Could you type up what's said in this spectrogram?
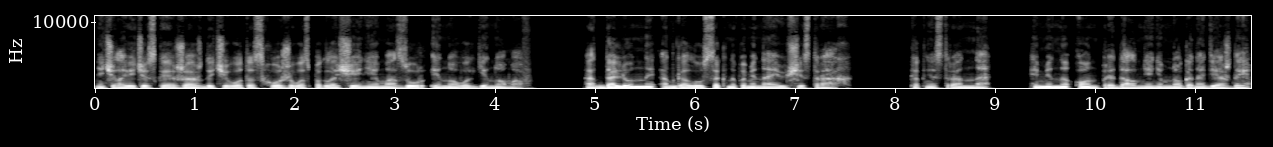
нечеловеческая жажда чего-то схожего с поглощением азур и новых геномов, отдаленный отголосок, напоминающий страх. Как ни странно, именно он придал мне немного надежды.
